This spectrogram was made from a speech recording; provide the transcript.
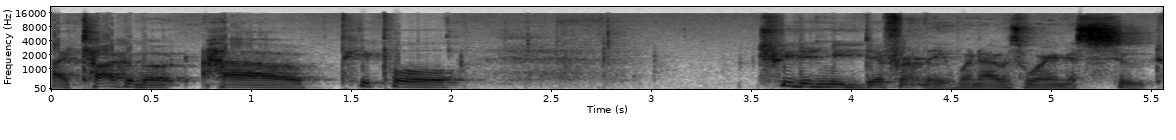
I talk about how people treated me differently when I was wearing a suit.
